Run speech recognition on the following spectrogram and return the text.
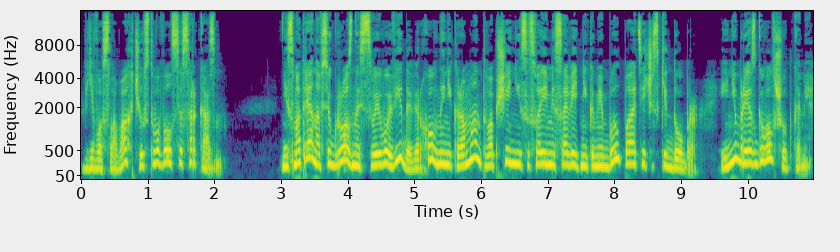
В его словах чувствовался сарказм. Несмотря на всю грозность своего вида, верховный некромант в общении со своими советниками был по-отечески добр и не брезговал шутками.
